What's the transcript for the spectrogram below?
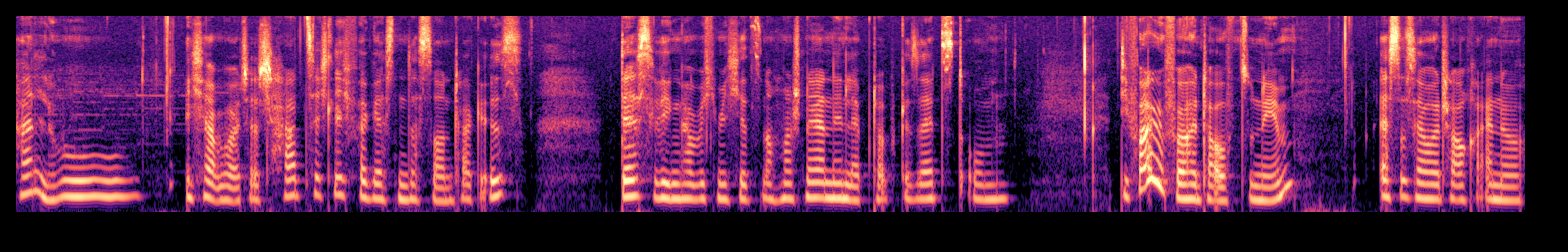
Hallo, ich habe heute tatsächlich vergessen, dass Sonntag ist. Deswegen habe ich mich jetzt nochmal schnell an den Laptop gesetzt, um die Folge für heute aufzunehmen. Es ist ja heute auch eine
